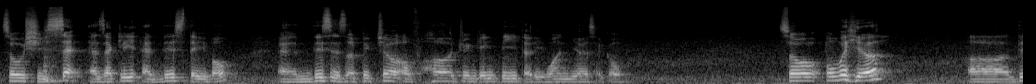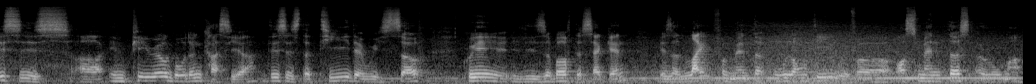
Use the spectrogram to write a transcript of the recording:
So she sat exactly at this table, and this is a picture of her drinking tea 31 years ago. So over here, uh, this is uh, Imperial Golden Cassia. This is the tea that we serve Queen Elizabeth II. It's a light fermented oolong tea with a osmanthus aroma.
